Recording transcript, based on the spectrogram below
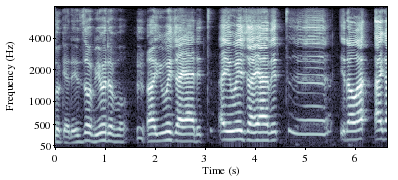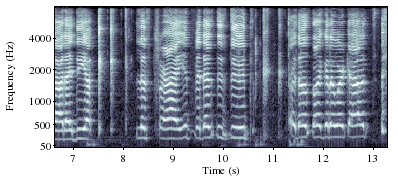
Look at it, it's so beautiful. I wish I had it. I wish I have it. Uh, you know what? I got an idea. Let's try and finesse this dude. I know it's not gonna work out.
